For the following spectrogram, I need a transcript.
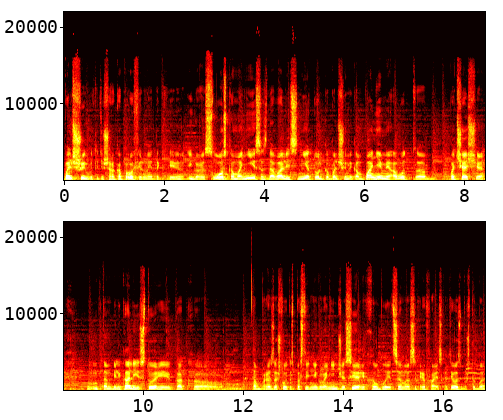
большие вот эти широкопрофильные такие игры с лоском, они создавались не только большими компаниями, а вот почаще там мелькали истории, как там произошло это с последней игрой Ninja Series Hellblade Senua Sacrifice. Хотелось бы, чтобы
